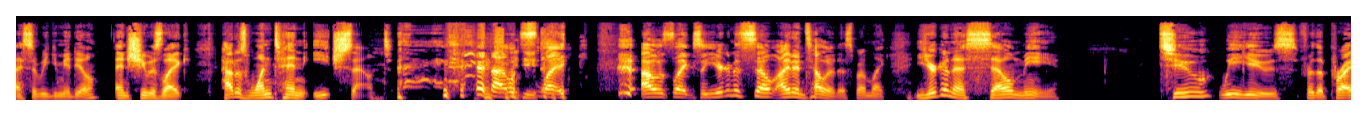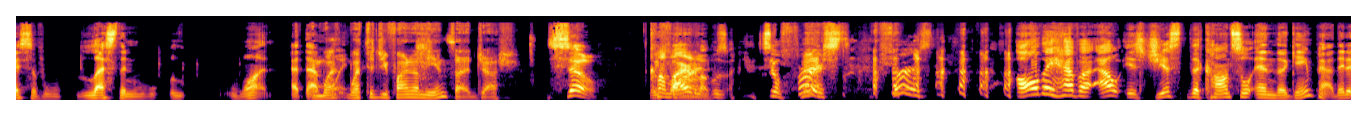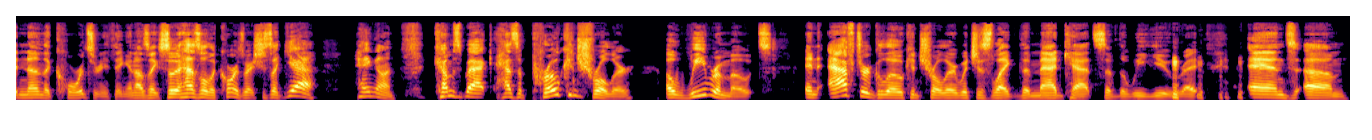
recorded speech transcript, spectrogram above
I said, we give me a deal. And she was like, how does 110 each sound? and I was like, I was like, so you're going to sell, I didn't tell her this, but I'm like, you're going to sell me two Wii U's for the price of less than one at that and what, point. what did you find on the inside, Josh? So Come fired on. him up. Was- So first, first, all they have uh, out is just the console and the gamepad. They didn't none of the cords or anything. And I was like, so it has all the cords, right? She's like, yeah. Hang on. Comes back, has a pro controller, a Wii remote, an Afterglow controller, which is like the Mad Catz of the Wii U, right? and um,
